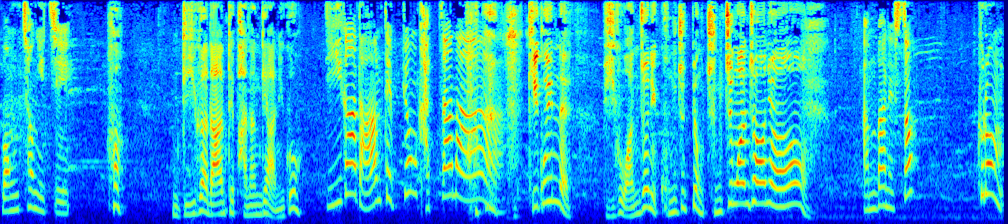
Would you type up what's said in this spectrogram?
멍청이지. 허, 네가 나한테 반한 게 아니고? 네가 나한테 뿅 갔잖아. 끼고 있네. 이거 완전히 공주병 중증 환자 아니야. 안 반했어? 그럼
